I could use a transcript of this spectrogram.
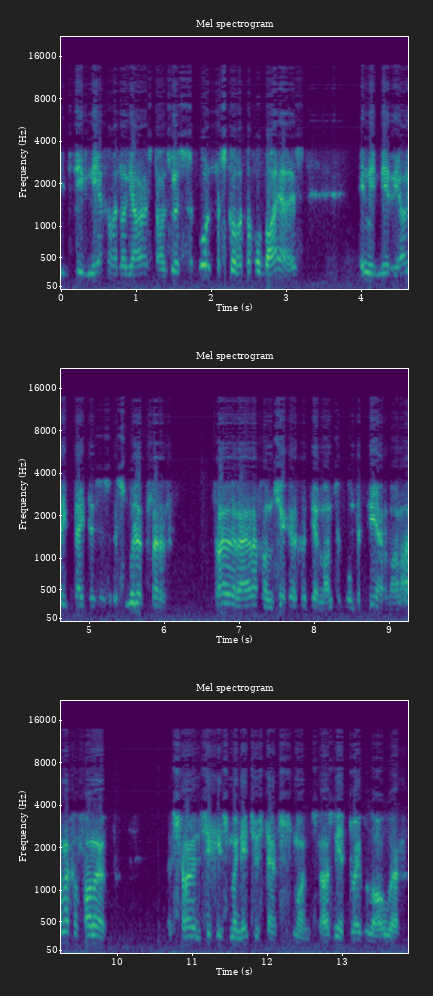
10.49 wat al jare staan. So 'n verskil wat nogal baie is. En die, die realiteit is is, is moeilik vir vroue regtig om seker goed teen mans te kompeteer, maar in ander gevalle is vrouens psigies maar net so sterk as mans. Daar's nie 'n twyfel daaroor.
